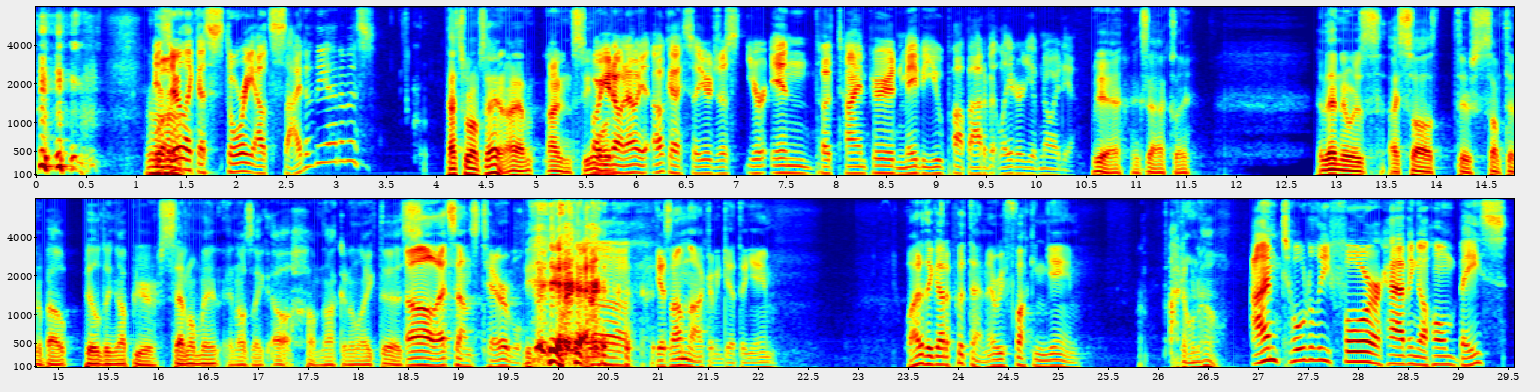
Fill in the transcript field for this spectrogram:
Is there uh, like a story outside of the Animus? That's what I'm saying. I haven't, I didn't see oh, Or one. you don't know yet? Okay, so you're just you're in the time period. Maybe you pop out of it later. You have no idea. Yeah, exactly. And then there was I saw there's something about building up your settlement, and I was like, oh, I'm not gonna like this. Oh, that sounds terrible. Ugh. Uh, guess I'm not going to get the game. Why do they got to put that in every fucking game? I don't know. I'm totally for having a home base,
